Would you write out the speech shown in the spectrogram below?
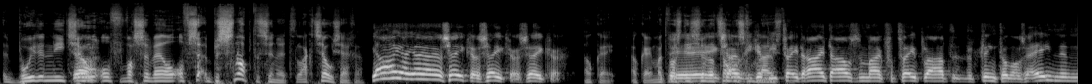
het boeide niet zo, ja. of was ze wel, of ze, besnapte ze het, laat ik het zo zeggen? Ja, ja, ja, ja zeker, zeker, zeker. Oké, okay, oké, okay. maar het was niet zo dat ik ze Ik heb die twee draaitafels, dan maak ik van twee platen, dat klinkt dan als één. En,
